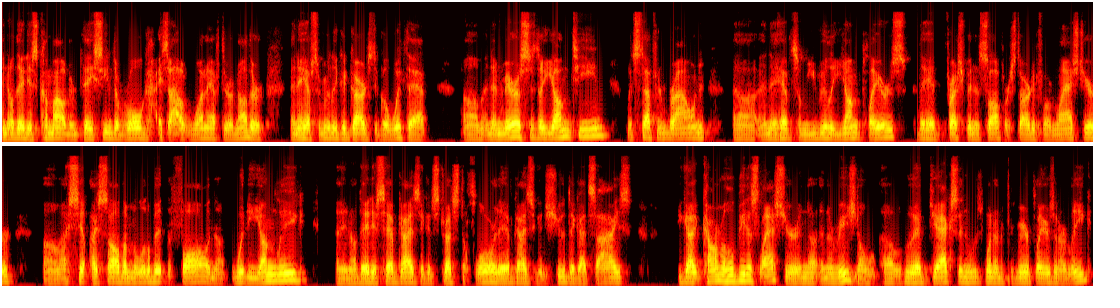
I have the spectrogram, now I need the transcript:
You know, they just come out and they seem to roll guys out one after another, and they have some really good guards to go with that. Um, and then Maris is a young team with Stephen Brown, uh, and they have some really young players. They had freshmen and sophomore starting for them last year. Um, I, see, I saw them a little bit in the fall in the Whitney Young League. You know, they just have guys that can stretch the floor. They have guys who can shoot. They got size. You got Carmel, who beat us last year in the in the regional, uh, who had Jackson, who was one of the premier players in our league.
